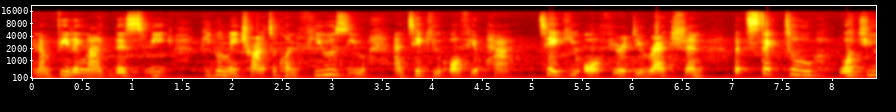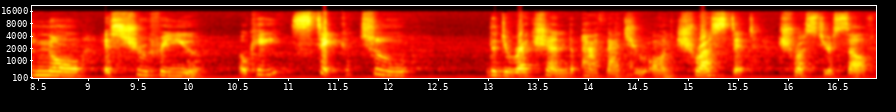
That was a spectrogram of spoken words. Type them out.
And I'm feeling like this week, people may try to confuse you and take you off your path, take you off your direction. But stick to what you know is true for you. Okay? Stick to the direction, the path that you're on. Trust it. Trust yourself.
